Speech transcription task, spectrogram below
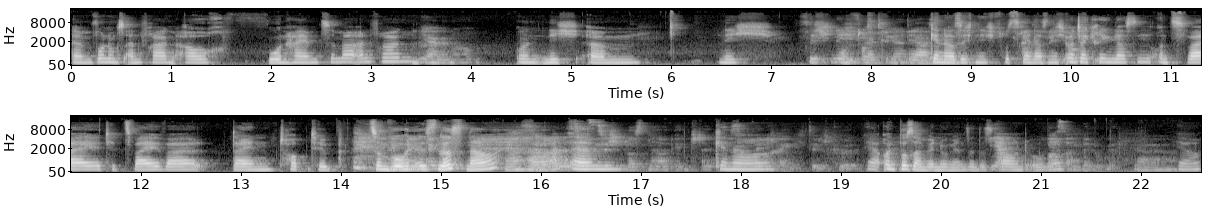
ähm, Wohnungsanfragen auch Wohnheimzimmeranfragen Ja, genau. und nicht, ähm, nicht Sich nicht Unterkriegen, frustrieren. ja, genau, sich nicht frustrieren lassen, nicht unterkriegen lassen. Und zwei, Tipp 2 war dein Top-Tipp zum Wohnen ist Lustnau. Aha. Alles Ähm, zwischen Lustnau und Innenstadt. genau. Das finde ich eigentlich ziemlich cool. Ja, und Busanbindungen sind das Ja, A und O. Busanbindungen. Ja. Ja.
